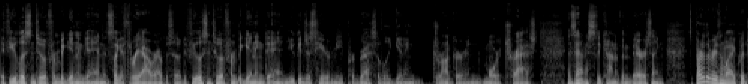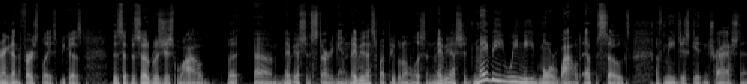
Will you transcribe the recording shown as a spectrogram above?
if you listen to it from beginning to end, it's like a three-hour episode. If you listen to it from beginning to end, you could just hear me progressively getting drunker and more trashed. It's honestly kind of embarrassing. It's part of the reason why I quit drinking in the first place because this episode was just wild. But um, maybe I should start again. Maybe that's why people don't listen. Maybe I should. Maybe we need more wild episodes of me just getting trashed. And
